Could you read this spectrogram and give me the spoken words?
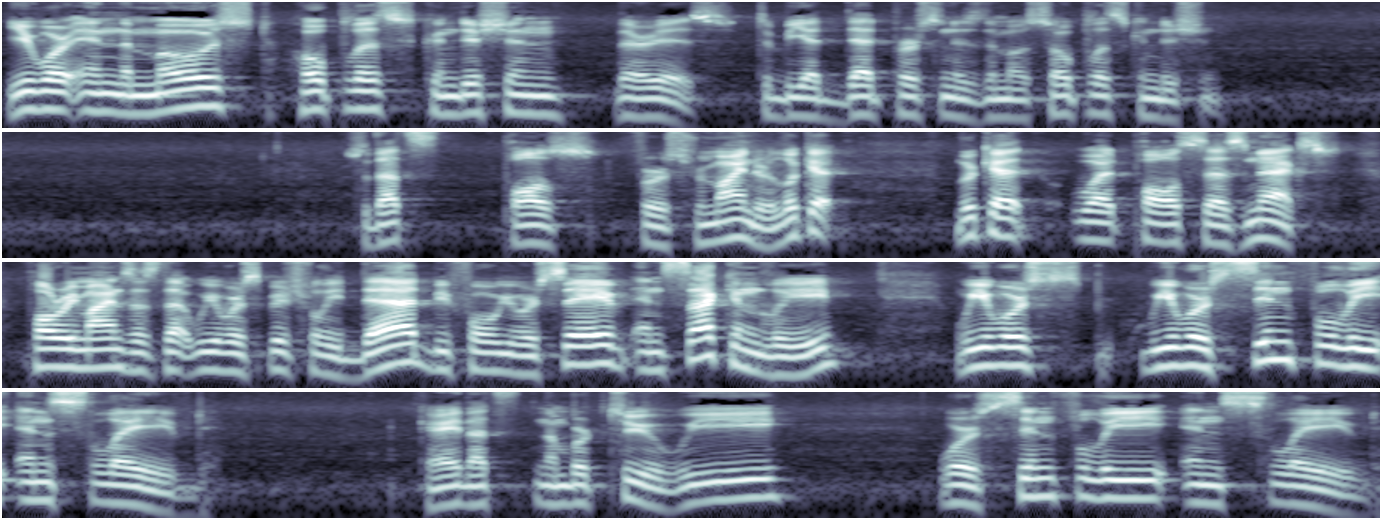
You were in the most hopeless condition there is. To be a dead person is the most hopeless condition. So that's Paul's first reminder. Look at, look at what Paul says next. Paul reminds us that we were spiritually dead before we were saved, and secondly, we were, we were sinfully enslaved. Okay, that's number two. We were sinfully enslaved.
